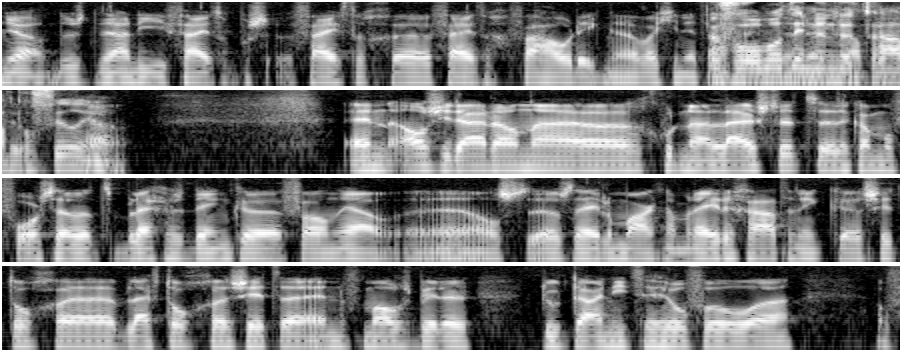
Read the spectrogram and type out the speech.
Ja, dus naar die 50, 50, 50 verhouding uh, wat je net Bijvoorbeeld in een neutraal profiel, ja. ja. En als je daar dan uh, goed naar luistert, dan kan ik me voorstellen dat beleggers denken van ja, als, als de hele markt naar beneden gaat en ik zit toch, blijf toch zitten en de vermogensbidder doet daar niet heel veel, of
